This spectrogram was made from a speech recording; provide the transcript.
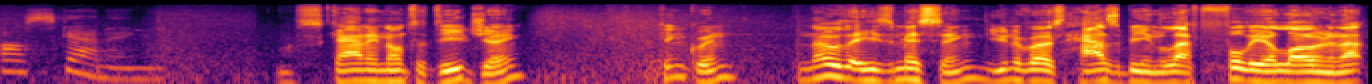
are scanning. Scanning onto DJ. Kinguin, know that he's missing. Universe has been left fully alone, and that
